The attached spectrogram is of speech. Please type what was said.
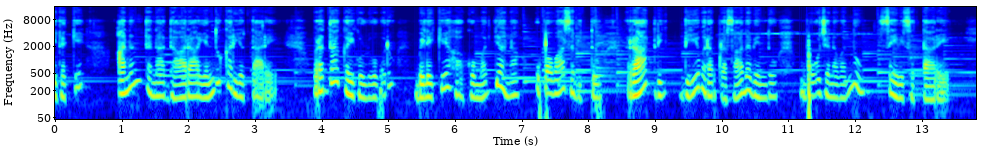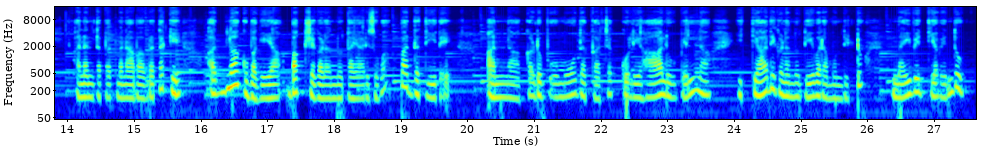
ಇದಕ್ಕೆ ಅನಂತನ ದಾರ ಎಂದು ಕರೆಯುತ್ತಾರೆ. ವ್ರತ ಕೈಗೊಳ್ಳುವವರು ಬೆಳಿಗ್ಗೆ ಹಾಗೂ ಮಧ್ಯಾಹ್ನ ಉಪವಾಸವಿತ್ತು ರಾತ್ರಿ ದೇವರ ಪ್ರಸಾದವೆಂದು ಭೋಜನವನ್ನು ಸೇವಿಸುತ್ತಾರೆ. ಅನಂತ ಪದ್ಮನಾಭ ವ್ರತಕ್ಕೆ ಹದ್ನಾಲ್ಕು ಬಗೆಯ ಭಕ್ಷ್ಯಗಳನ್ನು ತಯಾರಿಸುವ ಪದ್ಧತಿ ಇದೆ. ಅನ್ನ, ಕಡುಬು, ಮೋದಕ, ಚಕ್ಕುಲಿ, ಹಾಲು, ಬೆಲ್ಲ ಇತ್ಯಾದಿಗಳನ್ನು ದೇವರ ಮುಂದಿಟ್ಟು ನೈವೇದ್ಯವೆಂದು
